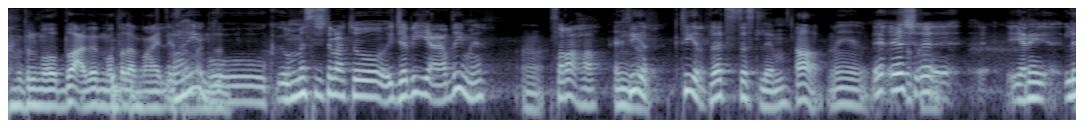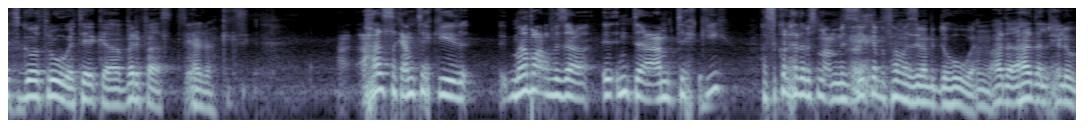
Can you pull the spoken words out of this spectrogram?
بالموضوع قبل ما طلع معي الإسم رهيب وال message تبعته إيجابية عظيمة آه, صراحة. إنه- كثير كثير لا تستسلم. آه إيه- إيش. إيه، يعني let's go through it هيك very fast حلو. حاسك عم تحكي ما بعرف إذا أنت عم تحكي. هسه كل حدا بيسمع مزيكا بفهمها زي ما بده هو. هذا هذا الحلو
